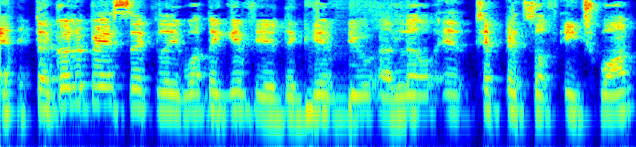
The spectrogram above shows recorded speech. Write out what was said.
They're going to basically what they give you. They give you a little uh, tidbits of each one,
